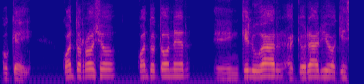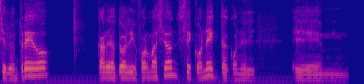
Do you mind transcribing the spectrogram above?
Ok, ¿cuántos rollos? ¿Cuánto toner? ¿En qué lugar? ¿A qué horario? ¿A quién se lo entrego? Carga toda la información, se conecta con el em,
